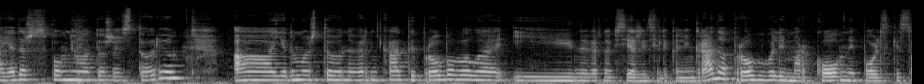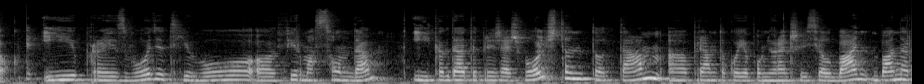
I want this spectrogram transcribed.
А я даже вспомнила тоже историю. А я думаю, что наверняка ты пробовала, и, наверное, все жители Калининграда пробовали морковный польский сок. И производит его э, фирма Сонда. И когда ты приезжаешь в Ольштен, то там э, прям такой, я помню, раньше висел бан баннер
